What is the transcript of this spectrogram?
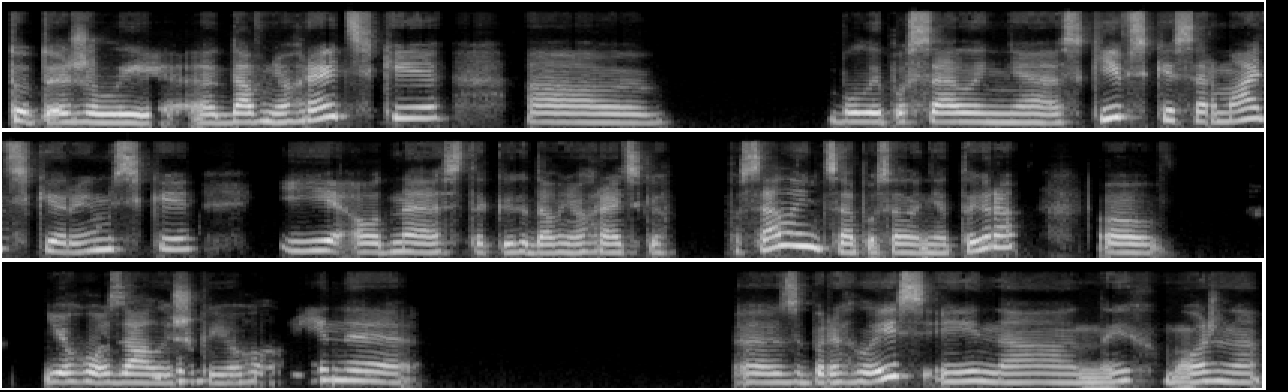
тут жили е, давньогрецькі, е, були поселення скіфські, сарматські, римські, і одне з таких давньогрецьких поселень це поселення Тира. Його залишки, його руїни е, збереглись, і на них можна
